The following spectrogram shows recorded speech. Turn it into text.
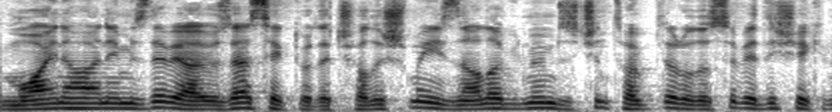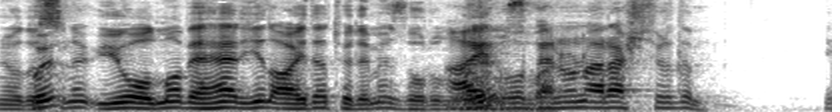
muayenehanemizde veya özel sektörde çalışma izni alabilmemiz için Tabipler Odası ve Diş Hekimleri Odası'na üye olma ve her yıl aidat ödeme zorunluluğumuz Hayır var. o ben onu araştırdım. E,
